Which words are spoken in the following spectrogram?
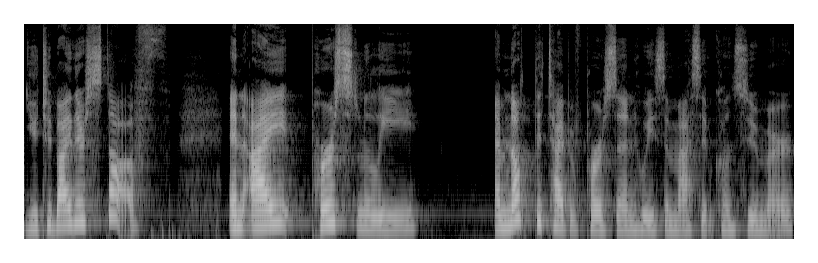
you to buy their stuff. And I personally I'm not the type of person who is a massive consumer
